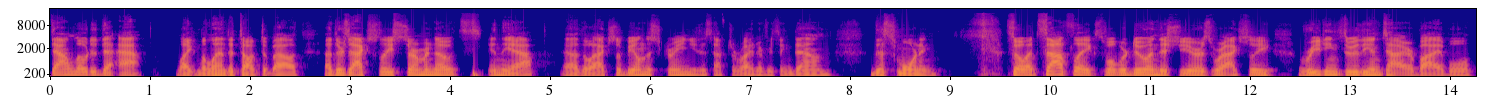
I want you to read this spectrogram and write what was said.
downloaded the app, like Melinda talked about, uh, there's actually sermon notes in the app. Uh, they'll actually be on the screen. You just have to write everything down this morning. So at South Lakes, what we're doing this year is we're actually reading through the entire Bible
